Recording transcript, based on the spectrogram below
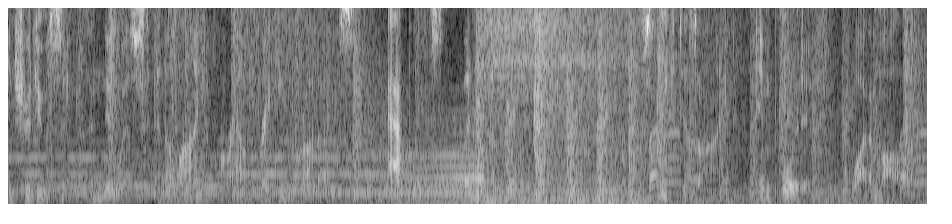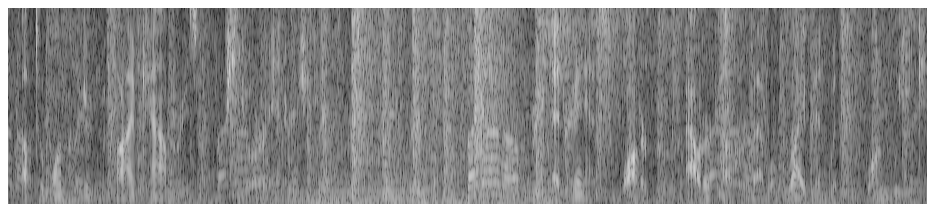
Introducing the newest in a line of groundbreaking products Apple's Banana Phone. Sleek design, imported from Guatemala, up to 105 calories of pure energy. Advanced waterproof outer cover that will ripen within one week.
